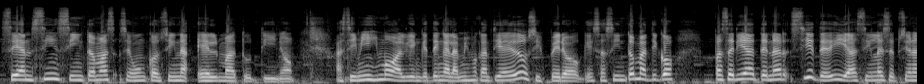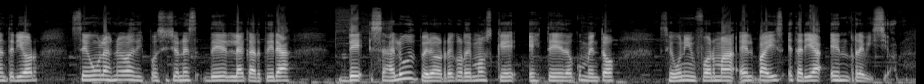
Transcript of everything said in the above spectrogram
sean sin síntomas, según consigna el matutino. Asimismo, alguien que tenga la misma cantidad de dosis, pero que es asintomático, pasaría a tener siete días sin la excepción anterior, según las nuevas disposiciones de la cartera de salud. Pero recordemos que este documento, según informa el país, estaría en revisión.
